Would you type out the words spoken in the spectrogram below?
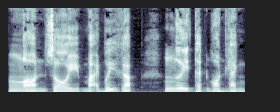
Ngon rồi, mãi mới gặp. Ngươi thật ngon lành.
